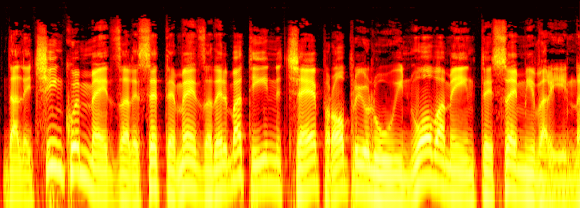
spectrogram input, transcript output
dalle 5 e mezza alle 7 e mezza del mattino c'è proprio lui, nuovamente Sammy Varin.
